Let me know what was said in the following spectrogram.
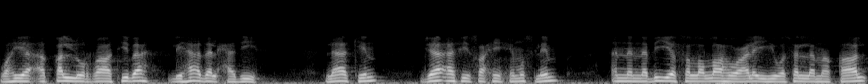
وهي أقل الراتبة لهذا الحديث لكن جاء في صحيح مسلم أن النبي صلى الله عليه وسلم قال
